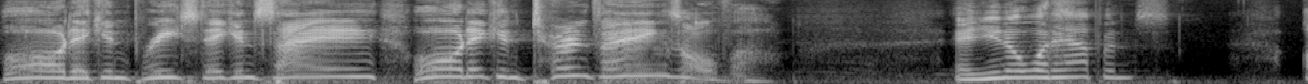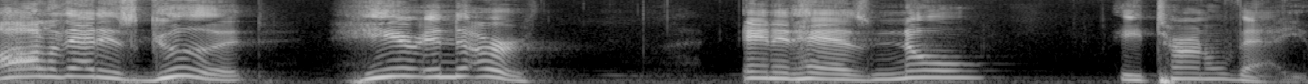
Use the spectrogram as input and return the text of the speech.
Oh, they can preach, they can sing. Oh, they can turn things over. And you know what happens? All of that is good here in the earth, and it has no eternal value.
